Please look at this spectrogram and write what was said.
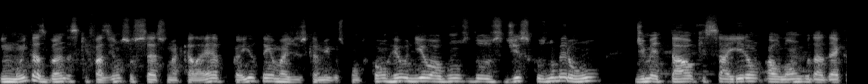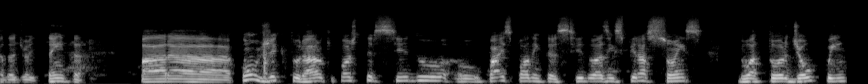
em muitas bandas que faziam sucesso naquela época, e eu tenho mais discoamigos.com, reuniu alguns dos discos número um de metal que saíram ao longo da década de 80 para conjecturar o que pode ter sido, quais podem ter sido as inspirações do ator Joe Quinn,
